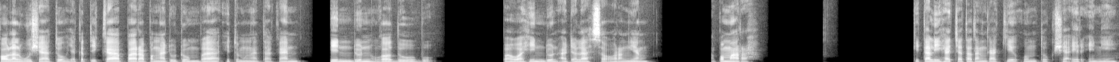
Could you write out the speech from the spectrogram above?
qalal wushatu ya ketika para pengadu domba itu mengatakan hindun ghadubu bahwa Hindun adalah seorang yang pemarah. Kita lihat catatan kaki untuk syair ini.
